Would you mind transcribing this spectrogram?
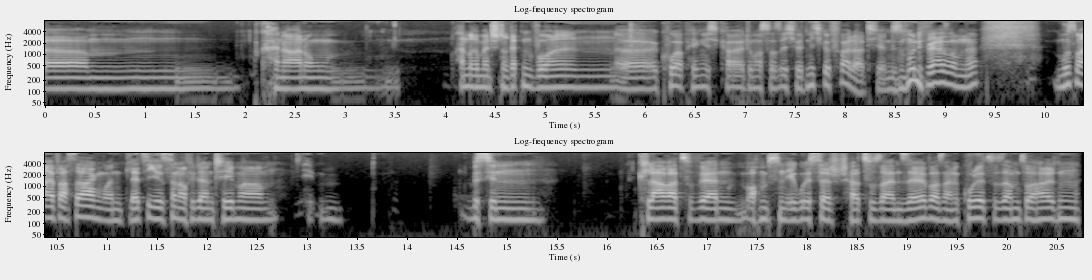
ähm, keine Ahnung, andere Menschen retten wollen, äh, Co-Abhängigkeit und was weiß ich, wird nicht gefördert hier in diesem Universum, ne? Muss man einfach sagen. Und letztlich ist dann auch wieder ein Thema, ein bisschen klarer zu werden, auch ein bisschen egoistischer zu sein selber, seine Kohle zusammenzuhalten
